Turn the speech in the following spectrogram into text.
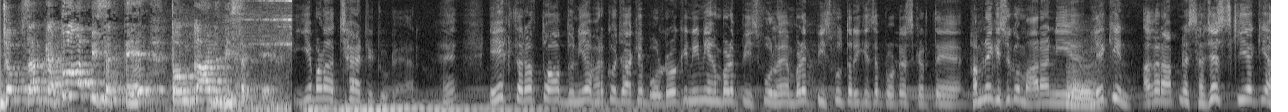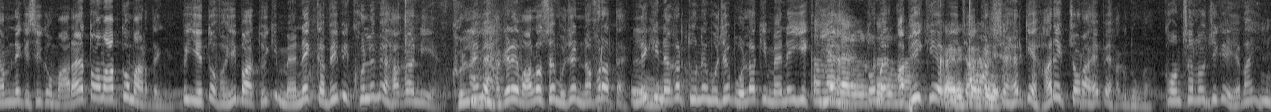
जब सर कटवा भी सकते हैं तो हम काट भी सकते हैं। ये बड़ा अच्छा एटीट्यूड है यार। है। एक तरफ़ तो आप दुनिया भर को जाके बोल रहे हो कि नहीं नहीं हम बड़े पीसफुल हैं हम बड़े पीसफुल तरीके से प्रोटेस्ट करते हैं। हमने किसी को मारा नहीं है। हम्म। लेकिन अगर आपने सजेस्ट किया कि हमने किसी को मारा है तो हम आपको मार देंगे। तो ये तो वही बात हुई कि मैंने कभी भी खुले में हगा नहीं है। खुले में हगने वालों से मुझे नफरत है। लेकिन अगर तूने मुझे बोला कि मैंने ये तो किया है तो मैं अभी के अभी जाकर शहर के हर एक चौराहे पे हक दूँगा। कौन सा लॉजिक है ये भाई?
